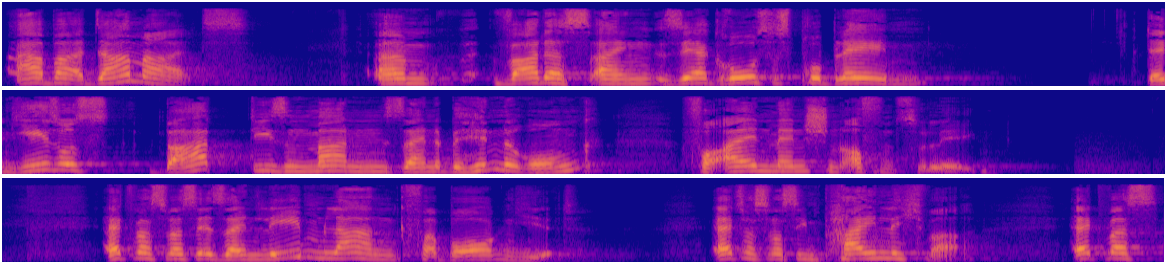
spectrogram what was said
Aber damals ähm, war das ein sehr großes Problem. Denn Jesus bat diesen Mann, seine Behinderung vor allen Menschen offen zu legen. Etwas, was er sein Leben lang verborgen hielt. Etwas, was ihm peinlich war. Etwas,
